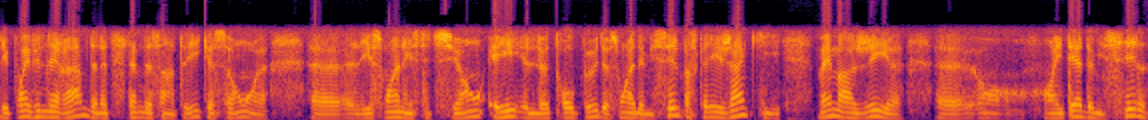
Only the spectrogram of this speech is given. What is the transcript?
les points vulnérables de notre système de santé, que sont euh, les soins en institution et le trop peu de soins à domicile, parce que les gens qui, même âgés, euh, euh, ont, ont, été à domicile,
